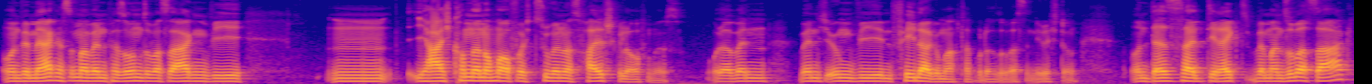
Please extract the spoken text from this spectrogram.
Und wir merken es immer, wenn Personen sowas sagen wie, mm, ja, ich komme dann nochmal auf euch zu, wenn was falsch gelaufen ist. Oder wenn, wenn ich irgendwie einen Fehler gemacht habe oder sowas in die Richtung. Und das ist halt direkt, wenn man sowas sagt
